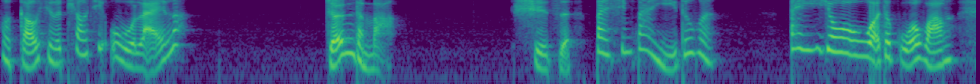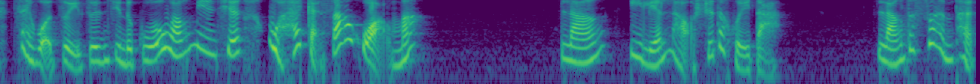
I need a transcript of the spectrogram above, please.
我高兴地跳起舞来了。”真的吗？狮子半信半疑地问。哎呦，我的国王，在我最尊敬的国王面前，我还敢撒谎吗？狼一脸老实的回答。狼的算盘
